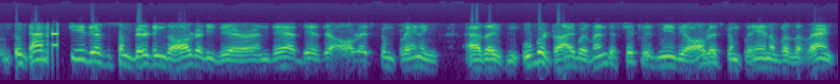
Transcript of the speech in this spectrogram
and see there's some buildings already there, and they're they're, they're always complaining. As a Uber driver, when they sit with me, they always complain about the rent.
